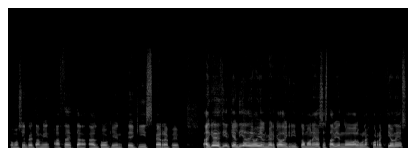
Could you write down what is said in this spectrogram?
como siempre también afecta al token XRP. Hay que decir que el día de hoy el mercado de criptomonedas está viendo algunas correcciones,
